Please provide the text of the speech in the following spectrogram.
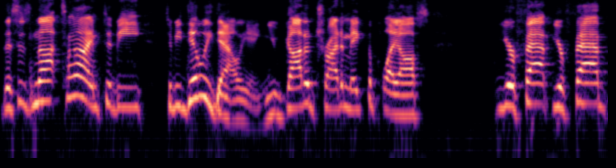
This is not time to be to be dilly dallying. You've got to try to make the playoffs. Your FAAB, your FAAB.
